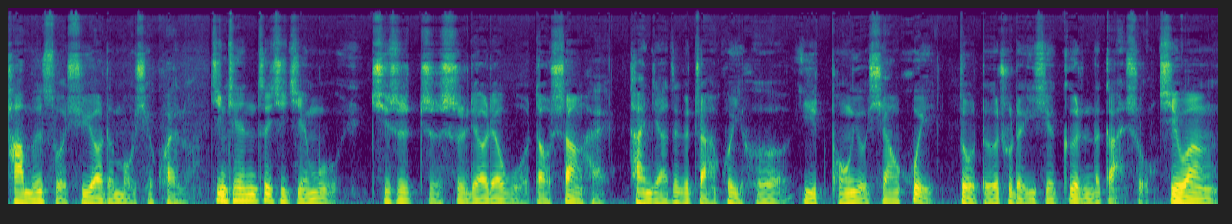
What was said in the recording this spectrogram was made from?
他们所需要的某些快乐。今天这期节目其实只是聊聊我到上海参加这个展会和与朋友相会。所得出的一些个人的感受，希望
